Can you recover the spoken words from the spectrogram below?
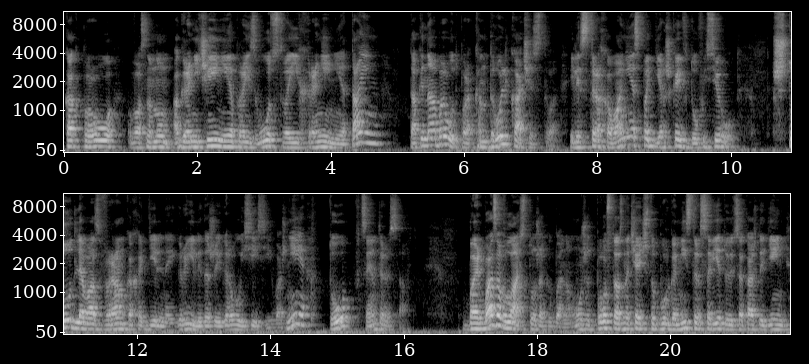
как про, в основном, ограничение производства и хранения тайн, так и наоборот, про контроль качества или страхование с поддержкой вдов и сирот. Что для вас в рамках отдельной игры или даже игровой сессии важнее, то в центр и ставьте. Борьба за власть тоже как бы она может просто означать, что бургомистр советуется каждый день,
